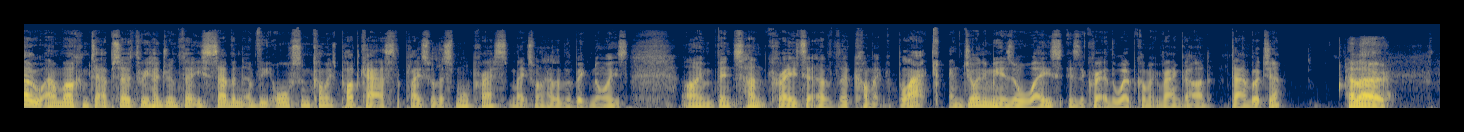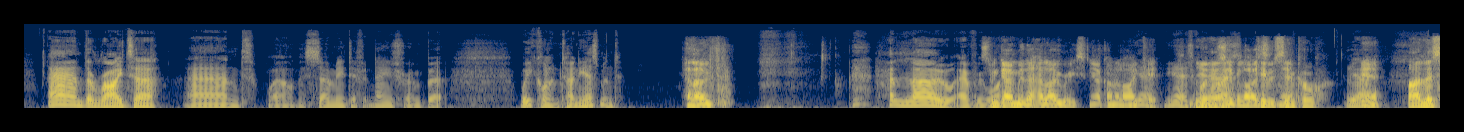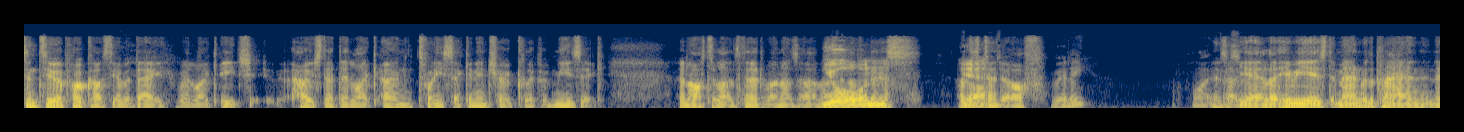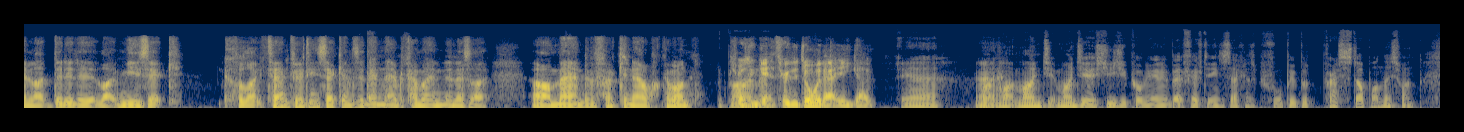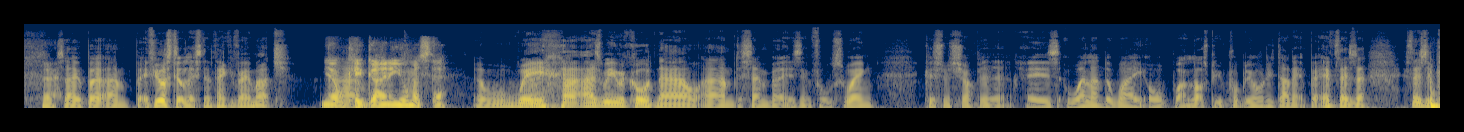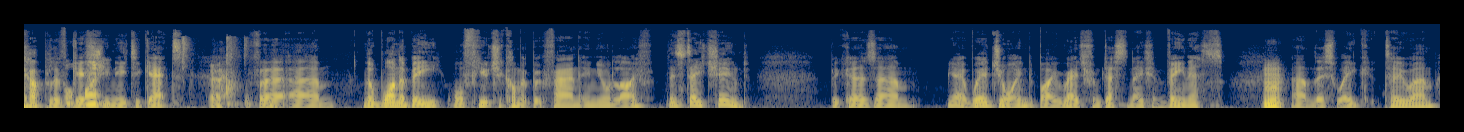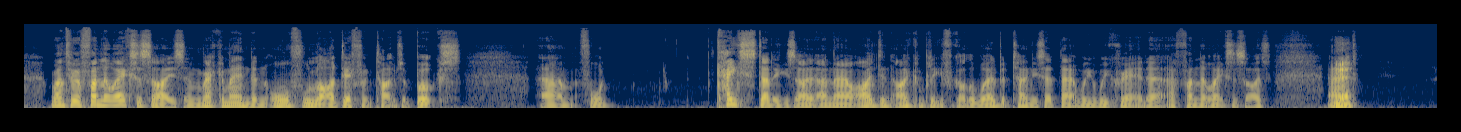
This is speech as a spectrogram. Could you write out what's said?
and welcome to episode 337 of the Awesome Comics Podcast, the place where the small press makes one hell of a big noise. I'm Vince Hunt, creator of the comic Black, and joining me as always is the creator of the webcomic Vanguard, Dan Butcher. Hello. And the writer, and, well, there's so many different names for him, but we call him Tony Esmond. Hello. Hello, everyone. It's been going with a hello recently. I kind of like yeah, it. Yeah, it's quite Yeah, nice. civilised, keep it isn't it? Simple. Yeah. Yeah. I listened to a podcast the other day where like each host had their like own 20 second intro clip of music. And after like the third one, I was like, I've had enough of Yawn. I Yeah. just turned it off. Really? What? It's like, yeah, look, here he is, the man with a plan. And then like did it like music for like 10, 15 seconds. And then they'd come in and it's like, oh man, fucking hell, come on. I suppose you can Blimey. get through the door with that ego. Yeah. Yeah. Mi- mi- Mind you, mind you, it's usually probably only about fifteen seconds before people press stop on this one. Yeah. So, but um, but if you're still listening, thank you very much. Yeah, we'll Um, keep going. Are you almost there? Uh, We, as we record now, um, December is in full swing. Christmas shopping is well underway, or well, lots of people probably already done it. But if there's a if there's a couple of gifts right. you need to get Yeah. for um, the wannabe or future comic book fan in your life, then stay tuned because um, yeah, we're joined by Reg from Destination Venus Mm. um, this week to um, run through a fun little exercise and recommend an awful lot of different types of books um, for case studies. I, I now I didn't I completely forgot the word, but Tony said that we we created a, a fun little exercise, and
